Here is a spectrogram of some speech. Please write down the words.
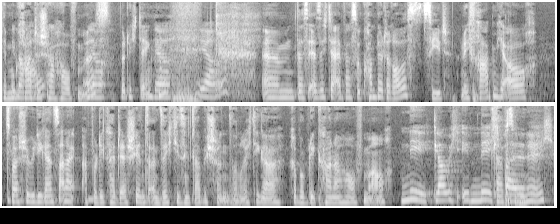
demokratischer Überall? Haufen ist, ja. würde ich denken. Ja. ja. Ähm, dass er sich da einfach so komplett rauszieht. Und ich frage mich auch, zum Beispiel wie die ganzen anderen, obwohl die Kardashians an sich, die sind, glaube ich, schon so ein richtiger Republikanerhaufen auch. Nee, glaube ich eben nicht. Glaubst du nicht?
